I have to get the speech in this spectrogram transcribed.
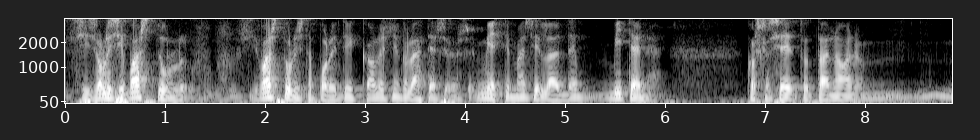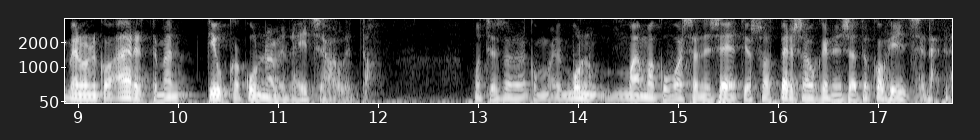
siis olisi vastuull, vastuullista politiikkaa olisi niin lähteä miettimään sillä että miten, koska se, tota, no, meillä on niin äärettömän tiukka kunnallinen itsehallinto. Mutta tota, mun maailmankuvassa niin se, että jos sä oot persauke, niin sä et ole kovin itsenäinen.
